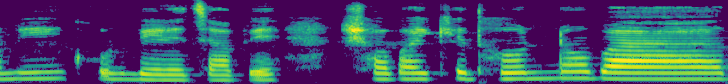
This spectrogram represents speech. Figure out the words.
অনেক গুণ বেড়ে যাবে। সবাইকে ধন্যবাদ।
